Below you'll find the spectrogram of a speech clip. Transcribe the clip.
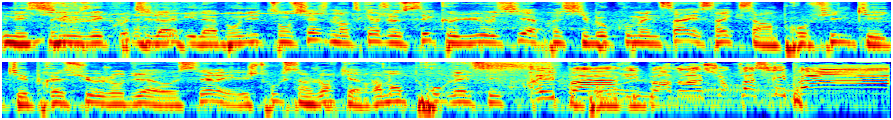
Mais s'il nous écoute, il a, il a bondi de son siège. Mais en tout cas, je sais que lui aussi apprécie beaucoup Mensa. Et c'est vrai que c'est un profil qui est, qui est précieux aujourd'hui à Auxerre. Et je trouve que c'est un joueur qui a vraiment progressé. Ripard, Ripard dans la surface, Ripard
